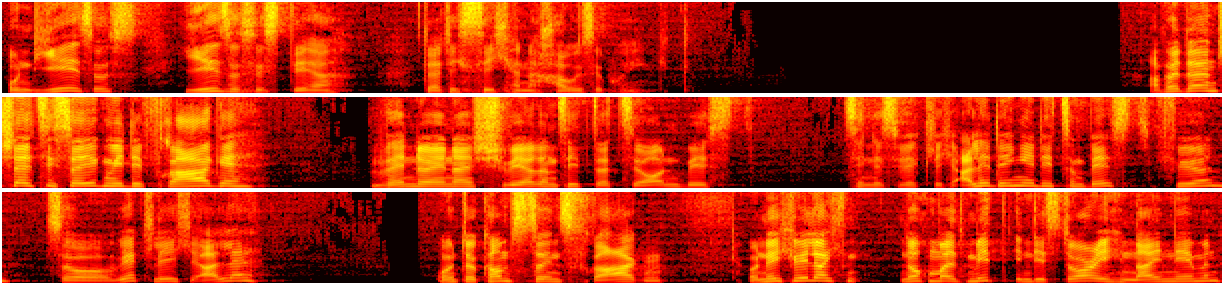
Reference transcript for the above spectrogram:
Und Jesus, Jesus ist der, der dich sicher nach Hause bringt. Aber dann stellt sich so irgendwie die Frage, wenn du in einer schweren Situation bist, sind es wirklich alle Dinge, die zum Besten führen? So wirklich alle? Und du kommst so ins Fragen. Und ich will euch nochmals mit in die Story hineinnehmen.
